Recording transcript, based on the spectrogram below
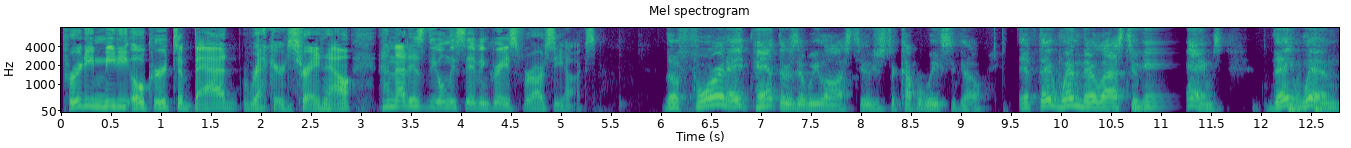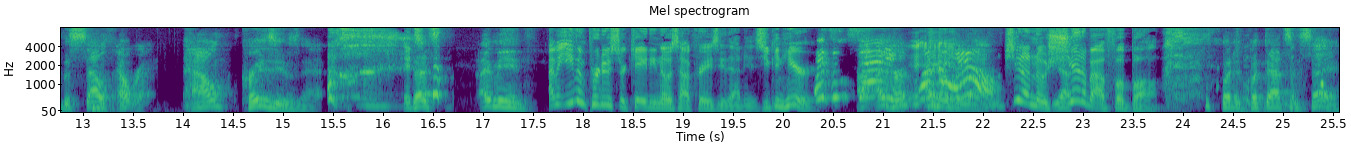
pretty mediocre to bad records right now, and that is the only saving grace for our Seahawks. The four and eight Panthers that we lost to just a couple weeks ago, if they win their last two games, they win the South outright. How crazy is that? It's, That's, I mean, I mean, even producer Katie knows how crazy that is. You can hear her. It's I- I insane. heard- what I heard the the hell? She doesn't know Yes. shit about football. but but that's insane,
